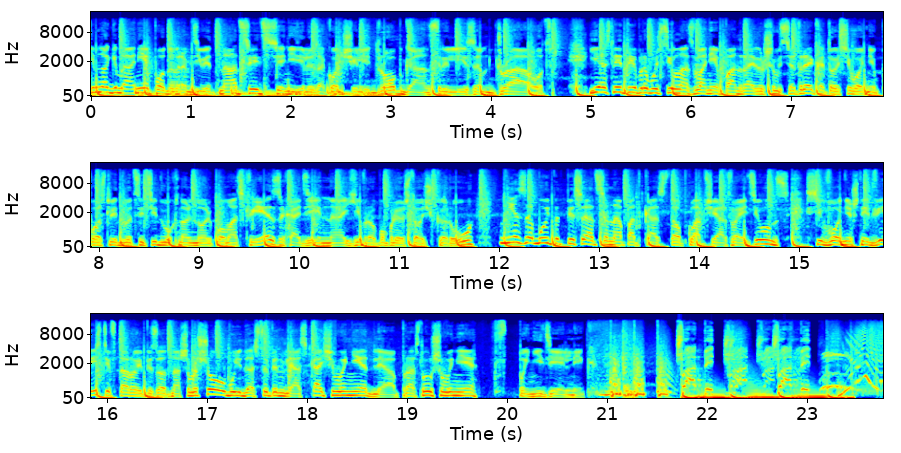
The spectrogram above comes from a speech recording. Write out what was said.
Немногим ранее, под номером 19, неделю закончили Dropgun с релизом Drought. Если ты пропустил название понравившегося трека, то сегодня после 22.00 по Москве заходи на europaplus.ru. Не забудь подписаться на подкаст Top Club Chart в iTunes. Сегодняшний 202 эпизод нашего шоу будет доступен для скачивания, для прослушивания в понедельник. Drop it, drop, drop it.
